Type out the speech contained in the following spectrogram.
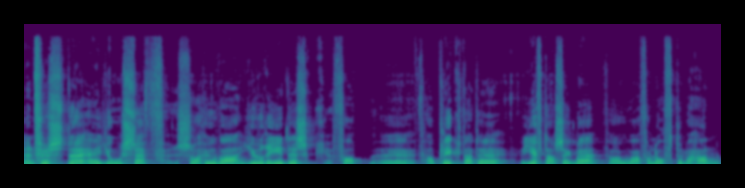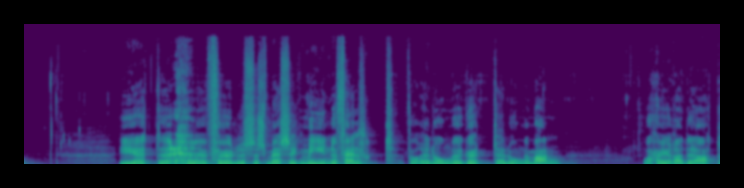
Den første er Josef, så hun var juridisk for, eh, forplikta til å gifte seg med, for hun var forlovt med han. I et eh, følelsesmessig minefelt for en unge gutt eller unge mann å høre det at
